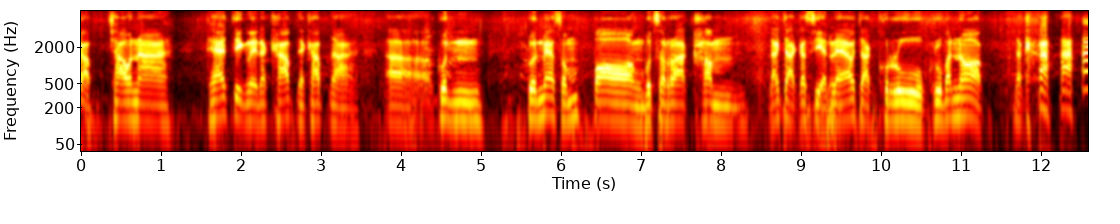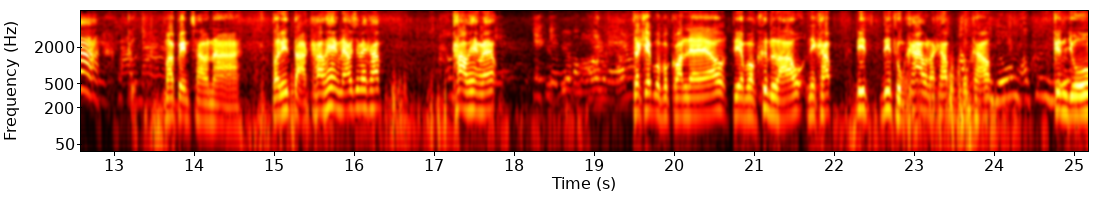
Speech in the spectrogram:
กับชาวนาแท้จริงเลยนะครับนะครับคุณคุณแม่สมปองบุษราคำหลังจากเกษียณแล้วจากครูครูบ้านนอกนะครับ มาเป็นชาวนา ตอนนี้ตากข้าวแห้งแล้วใช่ไหมครับ ข้าวแห้งแล้วเก็บอุปกรณ์แล้วจะเก็บอุปกรณ์แล้ว เตรียมเอาขึ้นเล้านี่ครับนี่นี่ถุงข้าวนะครับถุงข้าวยุงเอาขึ้นขึ้นยุง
